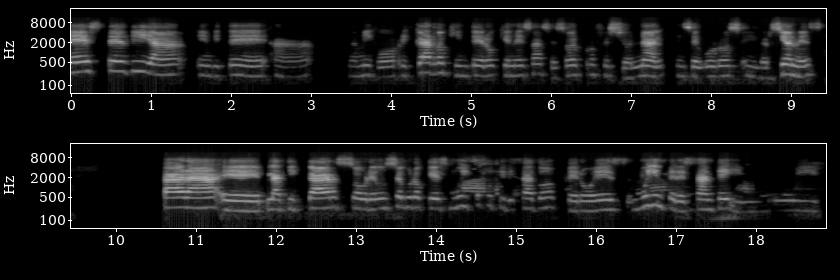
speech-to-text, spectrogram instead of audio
este día invité a mi amigo Ricardo Quintero, quien es asesor profesional en seguros e inversiones, para eh, platicar sobre un seguro que es muy poco utilizado, pero es muy interesante y muy,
